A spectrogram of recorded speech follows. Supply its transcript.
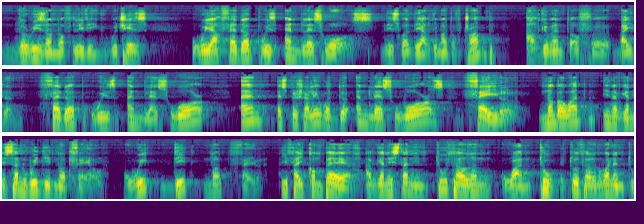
the reason of living, which is we are fed up with endless wars. This was the argument of Trump, argument of uh, Biden. Fed up with endless war, and especially when the endless wars fail. Number one, in Afghanistan, we did not fail. We did not fail. If I compare Afghanistan in 2001, two, 2001 and 2,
